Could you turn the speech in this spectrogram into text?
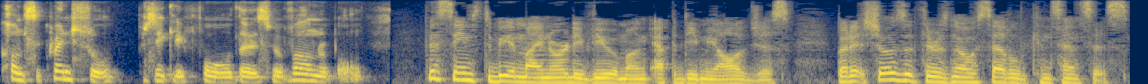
consequential, particularly for those who are vulnerable. This seems to be a minority view among epidemiologists, but it shows that there is no settled consensus.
